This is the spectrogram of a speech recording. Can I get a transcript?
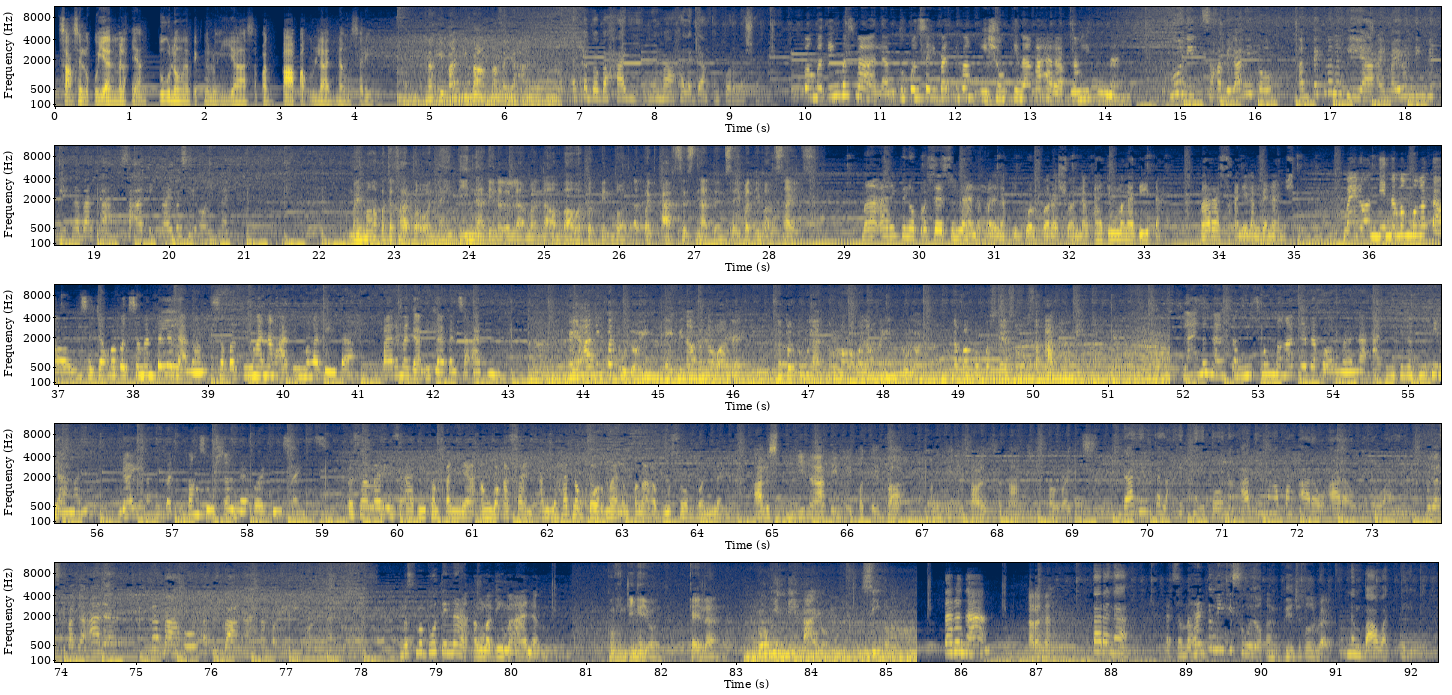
Sa kasalukuyan, malaki ang tulong ng teknolohiya sa pagpapaunlad ng sarili. ng iba't ibang kakayahan. at pagbabahagi ng mahalagang impormasyon. upang maging mas maalam tungkol sa iba't ibang isyong kinakaharap ng lipunan. Ngunit sa kabila nito, ang teknolohiya ay mayroon ding bitbit na banta sa ating privacy online. May mga pagkakataon na hindi natin nalalaman na ang bawat pagpindot at pag-access natin sa iba't ibang sites Maaaring pinoproseso na ng malalaking korporasyon ng ating mga data para sa kanilang ganansya. Mayroon din namang mga tao na sadyang mapagsamantala lamang sa pagkuha ng ating mga data para magamit laban sa atin. Kaya ating patuloy na ipinapanawagan na tutulan ang mga walang pahintulot na pagpuproseso sa ating data. Lalo na sa mismong mga plataforma na ating pinagbibilangan gaya ng iba't ibang social networking sites. Kasama rin sa ating kampanya ang wakasan ang lahat ng forma ng pang-aabuso online. Halos hindi na natin may pagkaiba ang digital sa non-digital rights. Dahil kalakip na ito ng ating mga pang-araw-araw na gawain. Mula sa pag-aaral, trabaho at libangan ang pagiging online. Mas mabuti na ang maging maalam. kung hindi ngayon, kailan? Kung hindi tayo, sino? Tara na! Tara na! Tara na At samahan Kaming isulong Ang digital right ng bawat Pilipino.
